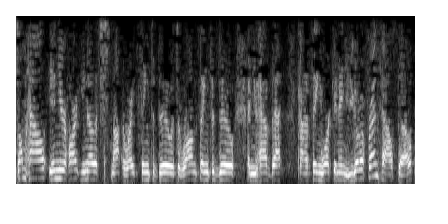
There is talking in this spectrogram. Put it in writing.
somehow in your heart you know that's just not the right thing to do, it's a wrong thing to do, and you have that kind of thing working in you. You go to a friend's house though,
